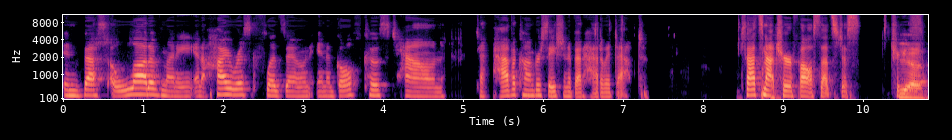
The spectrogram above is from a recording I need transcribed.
invest a lot of money in a high risk flood zone in a Gulf Coast town to have a conversation about how to adapt. So that's not true or false. That's just truth. Yeah.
